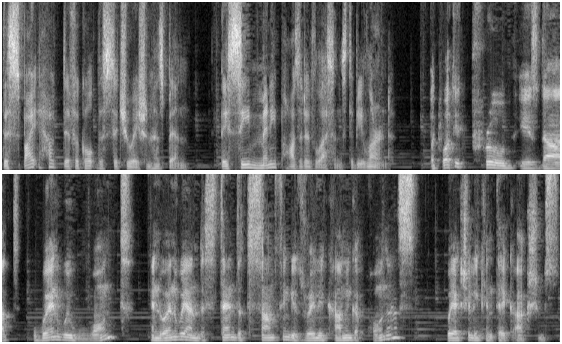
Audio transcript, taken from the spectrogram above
Despite how difficult the situation has been, they see many positive lessons to be learned. But what it proved is that when we want and when we understand that something is really coming upon us, we actually can take actions.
